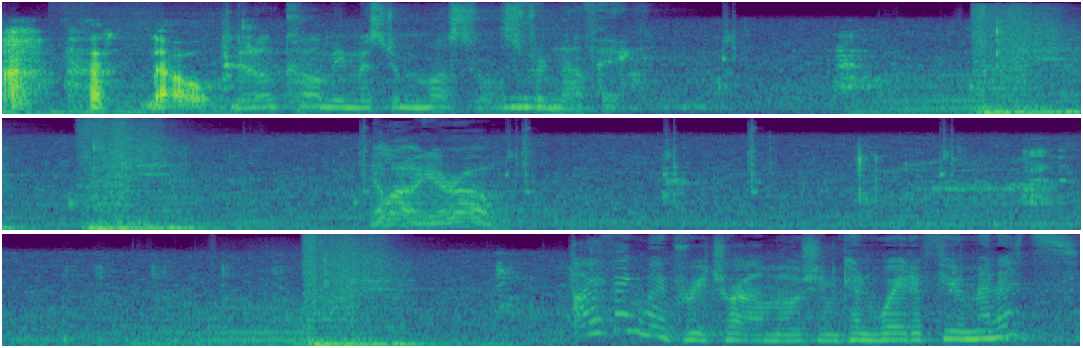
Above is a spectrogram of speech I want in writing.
no. Don't call me Mr. Muscles for nothing. Hello, hero. I think my pretrial motion can wait a few minutes.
